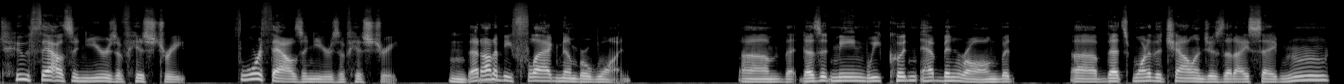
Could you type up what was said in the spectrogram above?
2,000 years of history, 4,000 years of history. Mm-hmm. That ought to be flag number one. Um, that doesn't mean we couldn't have been wrong, but uh, that's one of the challenges that I say. Mm,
